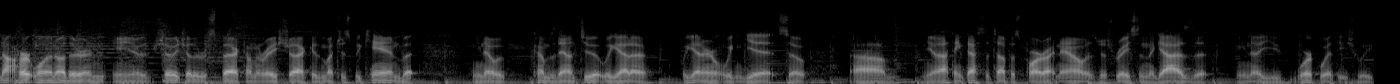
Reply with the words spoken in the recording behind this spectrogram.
not hurt one another and you know show each other respect on the racetrack as much as we can. But you know, it comes down to it. We gotta we gotta earn what we can get. So. Um, you know, I think that's the toughest part right now is just racing the guys that, you know, you work with each week.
